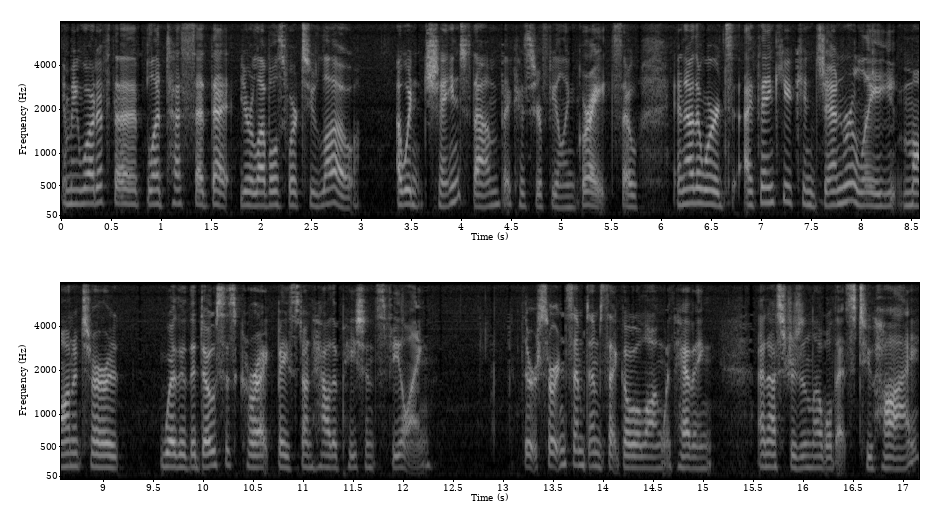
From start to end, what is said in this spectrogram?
I mean, what if the blood test said that your levels were too low? I wouldn't change them because you're feeling great. So, in other words, I think you can generally monitor whether the dose is correct based on how the patient's feeling. There are certain symptoms that go along with having an estrogen level that's too high,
